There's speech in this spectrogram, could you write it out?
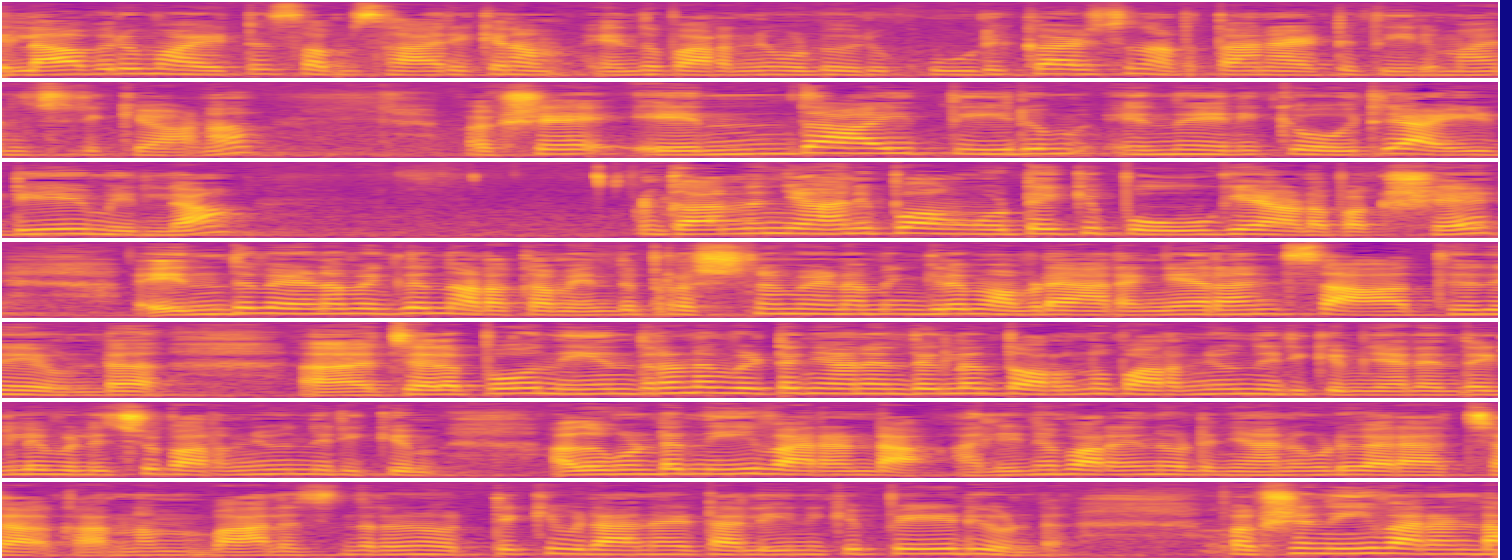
എല്ലാവരുമായിട്ട് സംസാരിക്കണം എന്ന് പറഞ്ഞുകൊണ്ട് ഒരു കൂടിക്കാഴ്ച നടത്താനായിട്ട് തീരുമാനിച്ചിരിക്കുകയാണ്. പക്ഷേ എന്തായി തീരും എന്ന് എനിക്ക് ഒരു ഐഡിയയുമില്ല. കാരണം ഞാനിപ്പോൾ അങ്ങോട്ടേക്ക് പോവുകയാണ്. പക്ഷേ എന്ത് വേണമെങ്കിലും നടക്കാം. എന്ത് പ്രശ്നം വേണമെങ്കിലും അവിടെ അരങ്ങേറാൻ സാധ്യതയുണ്ട്. ചിലപ്പോൾ നിയന്ത്രണം വിട്ട് ഞാൻ എന്തെങ്കിലും തുറന്നു പറഞ്ഞു എന്നിരിക്കും ഞാൻ എന്തെങ്കിലും വിളിച്ചു പറഞ്ഞു എന്നിരിക്കും അതുകൊണ്ട് നീ വരണ്ട. അലീന പറയുന്നുണ്ട് ഞാനും കൂടി വരാച്ച കാരണം ബാലചന്ദ്രൻ ഒറ്റയ്ക്ക് വിടാനായിട്ട് അലീനയ്ക്ക് പേടിയുണ്ട്. പക്ഷെ നീ വരണ്ട.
